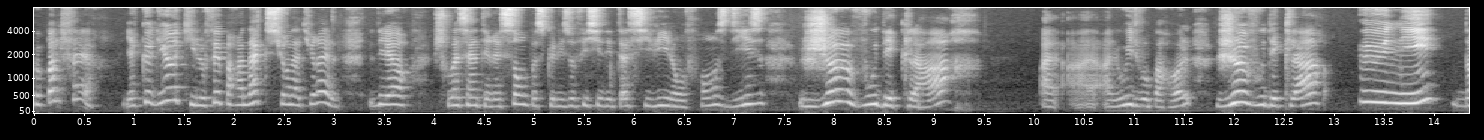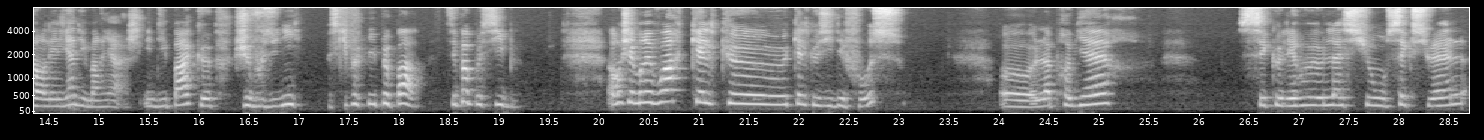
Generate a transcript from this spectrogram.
Ne peut pas le faire. Il n'y a que Dieu qui le fait par un acte surnaturel. D'ailleurs, je trouve assez intéressant parce que les officiers d'état civil en France disent « Je vous déclare, à, à Louis de vos paroles, je vous déclare unis dans les liens du mariage. Il ne dit pas que je vous unis, parce qu'il ne peut, pas, c'est pas possible. Alors j'aimerais voir quelques, quelques idées fausses. Euh, la première, c'est que les relations sexuelles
